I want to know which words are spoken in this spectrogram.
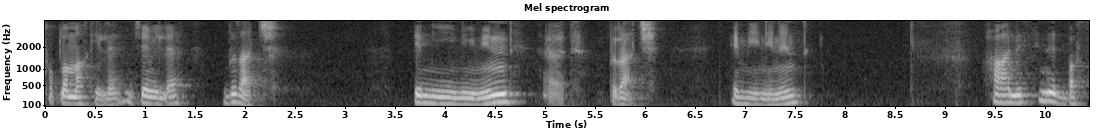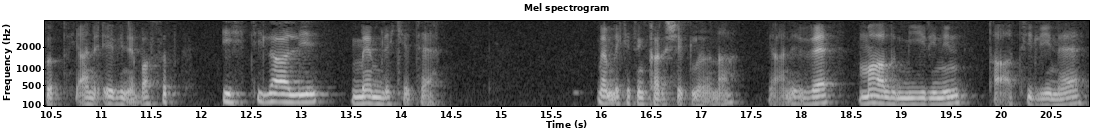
toplamak ile cem ile dıraç emininin evet dıraç emininin hanesini basıp yani evine basıp ihtilali memlekete memleketin karışıklığına yani ve mal mirinin tatiline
